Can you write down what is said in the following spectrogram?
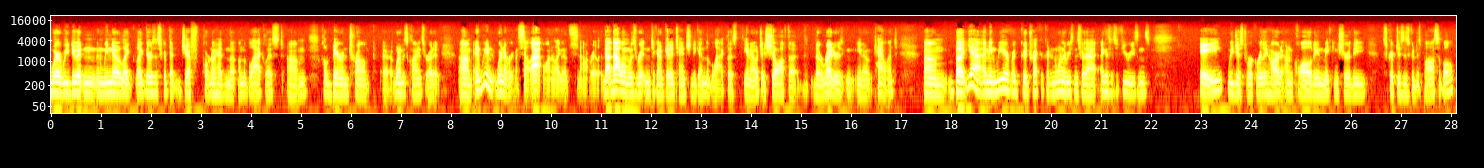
where we do it and, and we know like like there was a script that Jeff Portnoy had the, on the blacklist um, called Baron Trump. Uh, one of his clients wrote it, um, and we're we're never going to sell that one. Like that's not really that that one was written to kind of get attention to get in the blacklist, you know, to show off the the writer's you know talent. Um, but yeah, I mean, we have a good track record, and one of the reasons for that, I guess, there's a few reasons. A, we just work really hard on quality and making sure the script is as good as possible.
